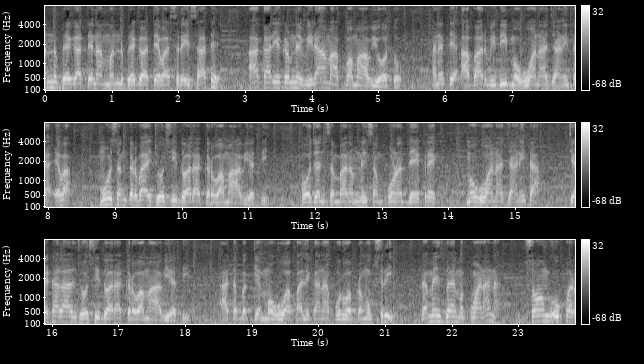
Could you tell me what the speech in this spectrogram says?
અન્ન ભેગા તેના મન ભેગા તેવા શ્રેય સાથે આ કાર્યક્રમને વિરામ આપવામાં આવ્યો હતો. અને તે આભાર વિધિ મહુવાના જાણીતા એવા મૂળ શંકરભાઈ જોશી દ્વારા કરવામાં આવી હતી. ભોજન સમારંભની સંપૂર્ણ દેખરેખ મહુવાના જાણીતા જેઠાલાલ જોશી દ્વારા કરવામાં આવી હતી. આ તબક્કે મહુવા પાલિકાના પૂર્વ પ્રમુખ શ્રી રમેશભાઈ મકવાણાના સોંગ ઉપર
